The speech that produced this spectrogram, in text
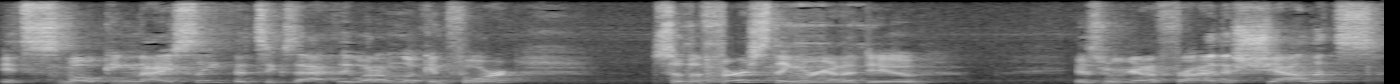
It's smoking nicely. That's exactly what I'm looking for. So the first thing we're going to do is we're going to fry the shallots.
